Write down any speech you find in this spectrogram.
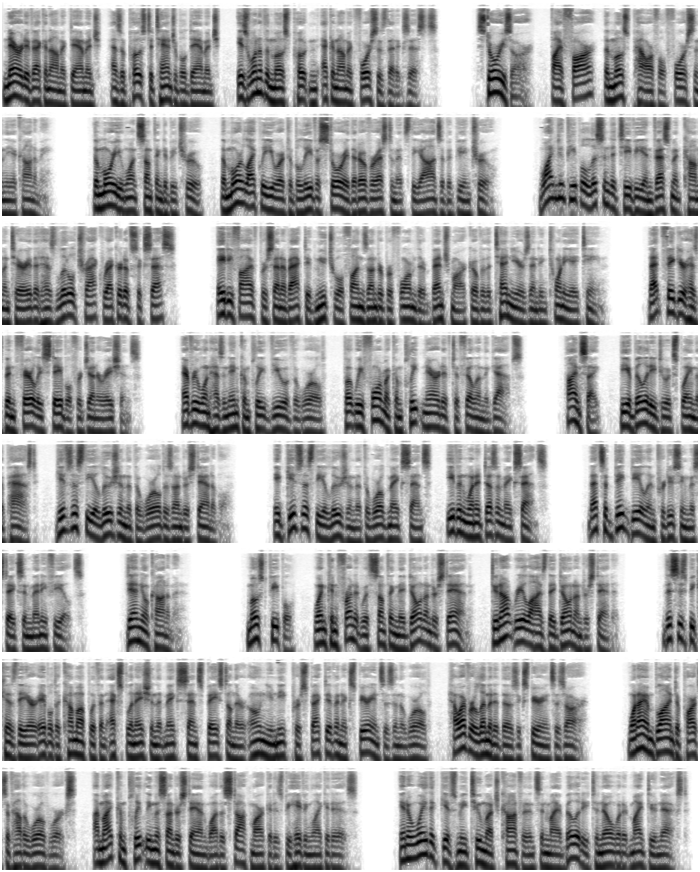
Narrative economic damage, as opposed to tangible damage, is one of the most potent economic forces that exists. Stories are, by far, the most powerful force in the economy. The more you want something to be true, the more likely you are to believe a story that overestimates the odds of it being true. Why do people listen to TV investment commentary that has little track record of success? 85% of active mutual funds underperformed their benchmark over the 10 years ending 2018. That figure has been fairly stable for generations. Everyone has an incomplete view of the world, but we form a complete narrative to fill in the gaps. Hindsight, the ability to explain the past, gives us the illusion that the world is understandable. It gives us the illusion that the world makes sense, even when it doesn't make sense. That's a big deal in producing mistakes in many fields. Daniel Kahneman. Most people, when confronted with something they don't understand, do not realize they don't understand it. This is because they are able to come up with an explanation that makes sense based on their own unique perspective and experiences in the world, however limited those experiences are. When I am blind to parts of how the world works, I might completely misunderstand why the stock market is behaving like it is. In a way that gives me too much confidence in my ability to know what it might do next.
